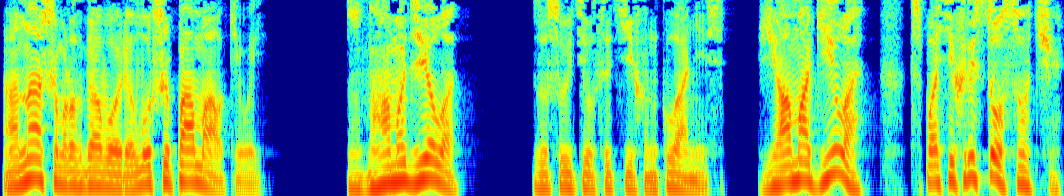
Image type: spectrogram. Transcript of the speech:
О нашем разговоре лучше помалкивай». «Знамо дело», — засуетился Тихон, кланяясь. «Я могила? Спаси Христос, отче!»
